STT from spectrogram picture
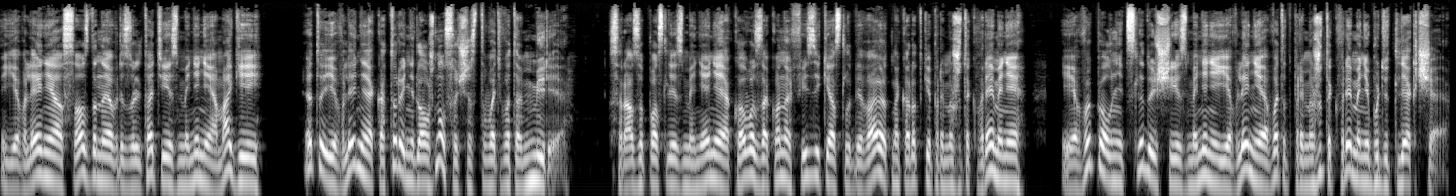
Явление, созданное в результате изменения магии, это явление, которое не должно существовать в этом мире. Сразу после изменения оковы законов физики ослабевают на короткий промежуток времени, и выполнить следующие изменения явления в этот промежуток времени будет легче.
